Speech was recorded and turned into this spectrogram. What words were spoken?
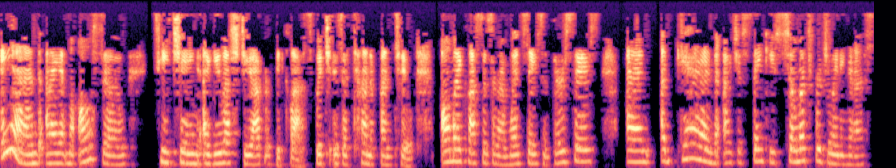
And I am also teaching a U.S. geography class, which is a ton of fun too. All my classes are on Wednesdays and Thursdays. And again, I just thank you so much for joining us.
